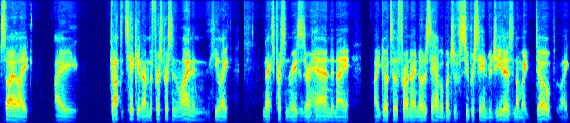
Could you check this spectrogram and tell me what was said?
So I like, I got the ticket. I'm the first person in line, and he like, next person raises their hand, and I, I go to the front. I notice they have a bunch of Super Saiyan Vegetas, and I'm like, dope. Like,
